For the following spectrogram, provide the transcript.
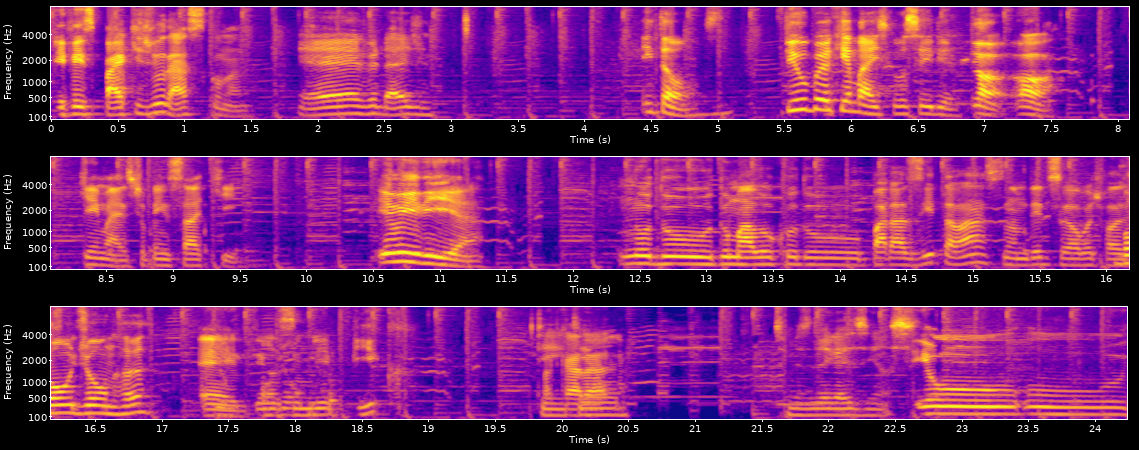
Ele fez Parque Jurássico, mano. É verdade. Então, Spielberg, que mais que você iria? Ó, ó. Quem mais? Deixa eu pensar aqui. Eu iria no do, do maluco do Parasita lá, se o nome dele, você acabou de falar. Bom John Han. É, ele tem um filme pica. Tem, pra caralho. Tem filmes legaisinhos. Eu, o,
